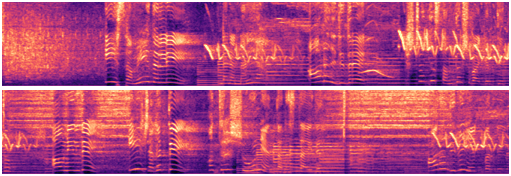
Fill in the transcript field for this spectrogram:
ಛೆ, ಈ ಸಮಯದಲ್ಲಿ ನನ್ನ ನನ್ನನ್ನೆಲ್ಲ ಆನಂದಿದ್ರೆ ಎಷ್ಟೊಂದು ಸಂತೋಷವಾಗಿರ್ತಿತ್ತು. ಅವನಿಂದೆ ಈ ಜಗತ್ತೇ ಒಂಥರ ಶೂನ್ಯ ಅಂತ ಅನಿಸ್ತಾ ಇದೆ. ಆನಂದಿನೇ ಏಕೆ ಬರಲಿಲ್ಲ?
